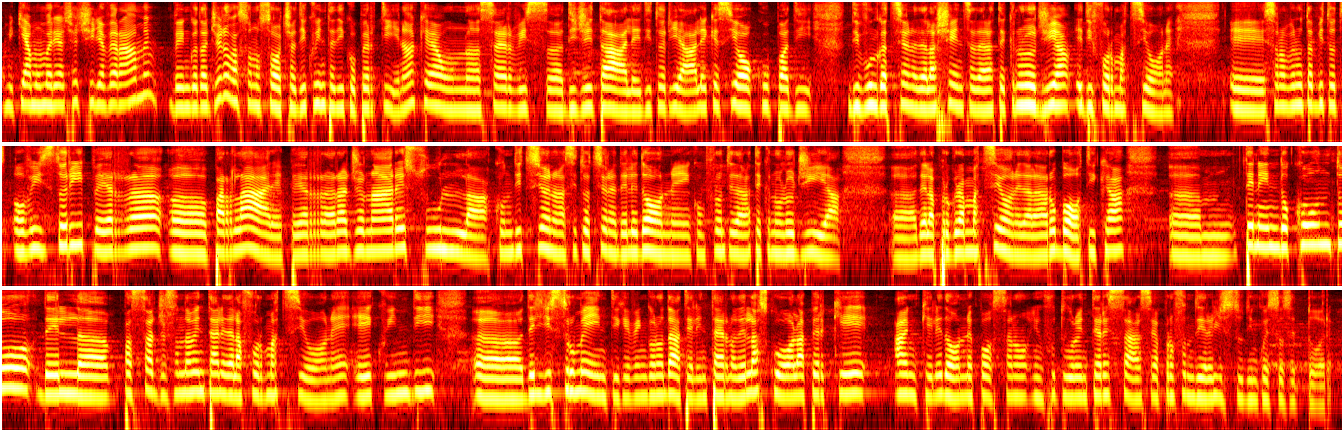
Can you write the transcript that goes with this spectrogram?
Mi chiamo Maria Cecilia Verame, vengo da Genova, sono socia di Quinta di Copertina che è un service digitale editoriale che si occupa di divulgazione della scienza, della tecnologia e di formazione. E sono venuta a History per uh, parlare, per ragionare sulla condizione, la situazione delle donne nei confronti della tecnologia, uh, della programmazione, della robotica ehm, tenendo conto del passaggio fondamentale della formazione e quindi eh, degli strumenti che vengono dati all'interno della scuola perché anche le donne possano in futuro interessarsi e approfondire gli studi in questo settore.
